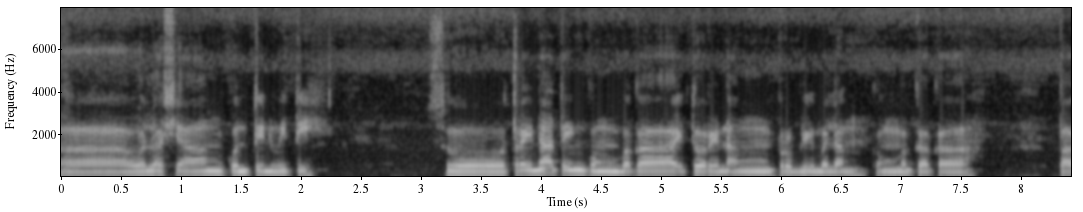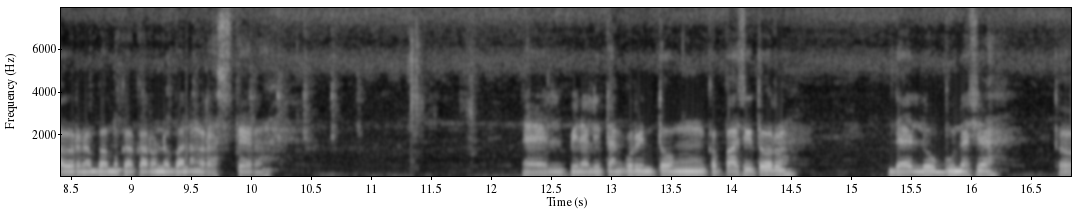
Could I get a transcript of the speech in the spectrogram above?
Uh, wala siyang continuity. So, try natin kung baka ito rin ang problema lang. Kung magkaka power na ba, magkakaroon na ba ng raster. Dahil pinalitan ko rin tong capacitor dahil lobo na siya. Ito.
